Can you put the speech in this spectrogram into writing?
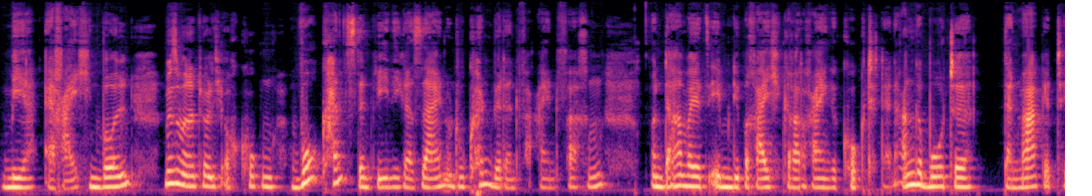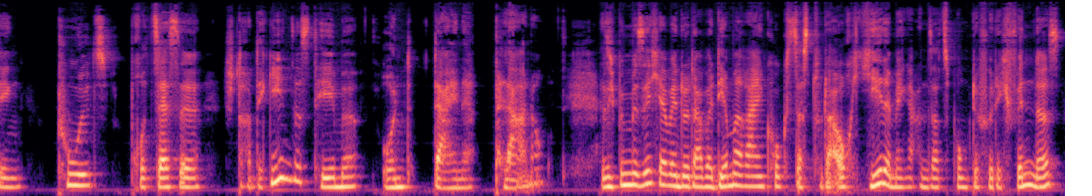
mehr erreichen wollen, müssen wir natürlich auch gucken, wo kann es denn weniger sein und wo können wir denn vereinfachen. Und da haben wir jetzt eben die Bereiche gerade reingeguckt. Deine Angebote, dein Marketing, Tools, Prozesse, Strategien, Systeme und deine Planung. Also ich bin mir sicher, wenn du da bei dir mal reinguckst, dass du da auch jede Menge Ansatzpunkte für dich findest.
